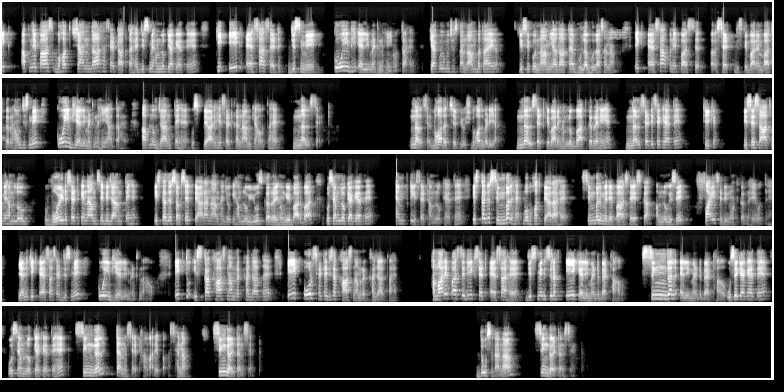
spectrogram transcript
एक अपने पास बहुत शानदार सा सेट आता है, जिसमें हम लोग क्या कहते हैं कि एक ऐसा सेट जिसमें कोई भी एलिमेंट नहीं होता है। क्या कोई मुझे उसका नाम बताएगा? किसी को नाम याद आता है भूला भूला सा नाम? एक ऐसा अपने पास सेट जिसके बारे में बात कर रहा हूँ, जिसमें कोई भी एलिमेंट नहीं आता है। आप लोग जानते हैं उस प्यारे सेट का नाम क्या होता है? Null set. नल सेट, बहुत अच्छे पीयूष, बहुत बढ़िया। नल सेट के बारे में हम लोग बात कर रहे हैं। नल सेट इसे कहते हैं, ठीक है? इसे साथ में हम लोग वोइड सेट के नाम से भी जानते हैं। इसका जो सबसे प्यारा नाम है, जो कि हम लोग यूज़ कर रहे होंगे बार बार उसे हम लोग क्या कहते हैं? एम्प्टी सेट हम लोग कहते हैं। इसका जो सिंबल है, वो बहुत प्यारा है। सिंबल मेरे पास है इसका। हम लोग इसे फाइव से डिनोट कर रहे होते हैं। यानी कि एक ऐसा सेट जिसमें कोई भी एलिमेंट ना हो। एक तो इसका खास नाम रखा जाता है, एक और सेट है जिसका खास नाम रखा जाता है। हमारे पास यदि एक सेट ऐसा है जिसमें सिर्फ़ एक एलिमेंट बैठा हो, सिंगल एलिमेंट बैठा हो, उसे क्या कहते हैं? उसे हम लोग क्या कहते हैं? सिंगल टन सेट हमारे पास, है ना? Singleton set. दूसरा नाम सिंगल टन सेट।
